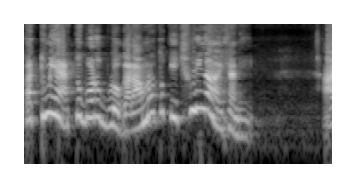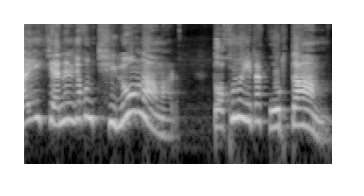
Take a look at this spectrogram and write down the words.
বাট তুমি এত বড় ব্লগার আমরা তো কিছুই না এখানে। আর এই চ্যানেল যখন ছিলও না আমার তখনও এটা করতাম।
